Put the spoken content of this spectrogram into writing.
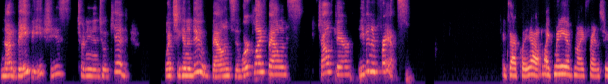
not a baby. She's turning into a kid. What's she going to do? Balance the work life balance, childcare, even in France. Exactly. Yeah. Like many of my friends who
